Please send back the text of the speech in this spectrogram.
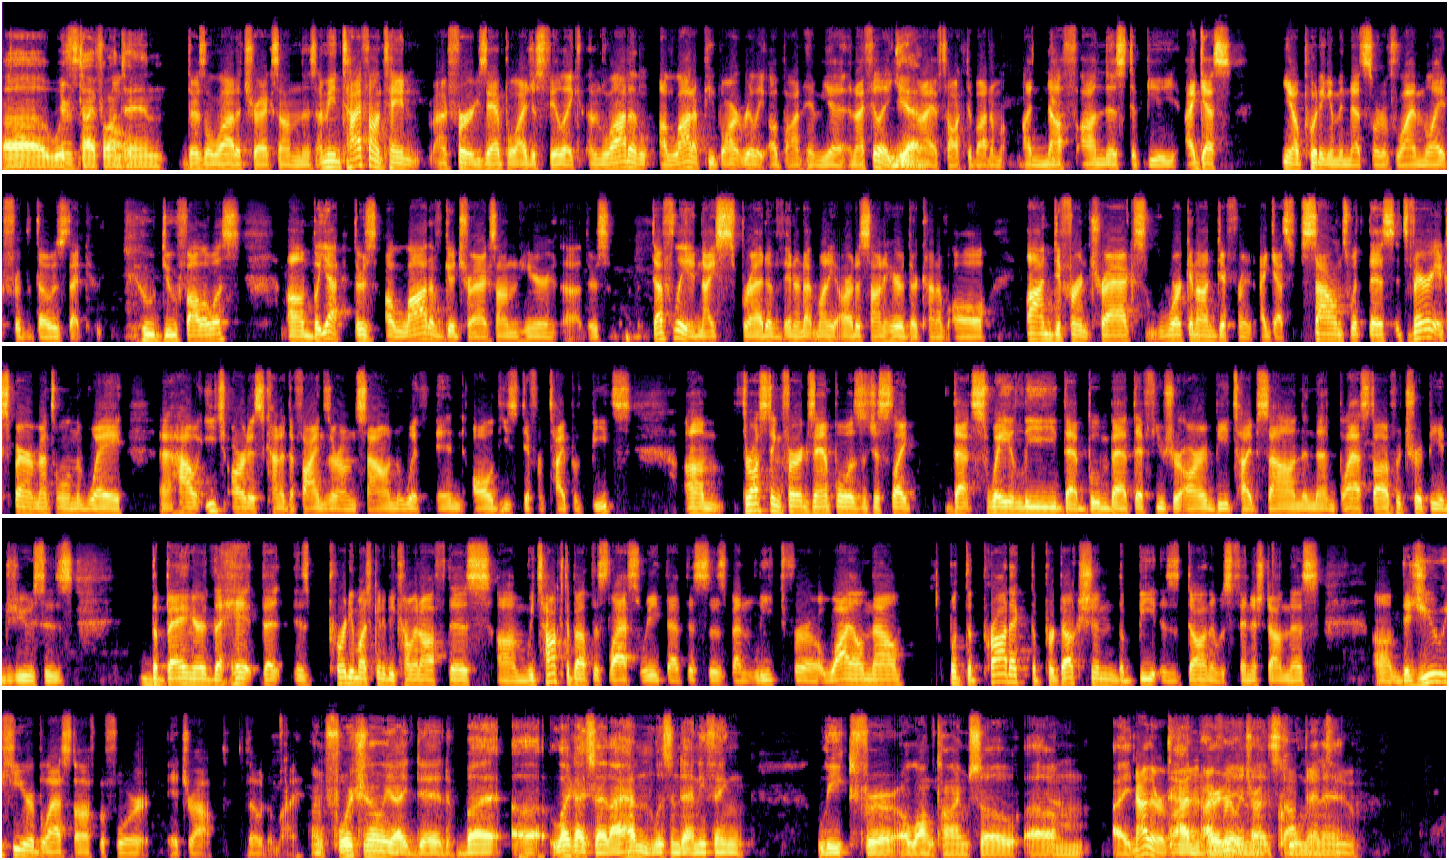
uh, with There's- Ty Fontaine. there's a lot of tracks on this. I mean, Ty Fontaine, for example, I just feel like a lot of a lot of people aren't really up on him yet, and I feel like you Yeah. and I have talked about him enough on this to be, I guess, you know, putting him in that sort of limelight for those that who do follow us. Um, but yeah, there's a lot of good tracks on here. Uh, there's definitely a nice spread of internet money artists on here. They're kind of all on different tracks, working on different, I guess, sounds with this. It's very experimental in the way uh, how each artist kind of defines their own sound within all these different type of beats. Um, thrusting, for example, is just like that sway lead, that boom bat, that future R and B type sound, and then blast off with Trippie and Juice is the banger, the hit that is pretty much going to be coming off this. Um, we talked about this last week that this has been leaked for a while now, but the product, the production, the beat is done. It was finished on this. Um, did you hear Blast Off before it dropped? Though, to my Unfortunately, I did, but uh, like I said, I hadn't listened to anything leaked for a long time, so um, I neither have I. hadn't I've heard it really in tried to stop cool that minute. too.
